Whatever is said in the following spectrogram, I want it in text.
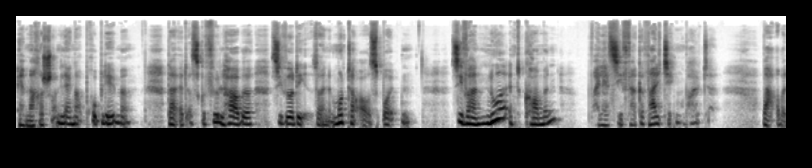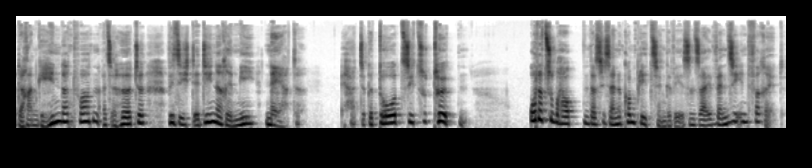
Er mache schon länger Probleme, da er das Gefühl habe, sie würde seine Mutter ausbeuten. Sie war nur entkommen, weil er sie vergewaltigen wollte, war aber daran gehindert worden, als er hörte, wie sich der Diener Remy näherte. Er hatte gedroht, sie zu töten oder zu behaupten, dass sie seine Komplizin gewesen sei, wenn sie ihn verrät.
